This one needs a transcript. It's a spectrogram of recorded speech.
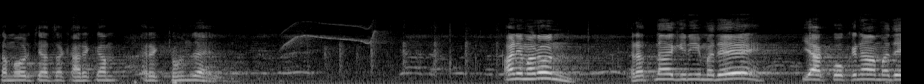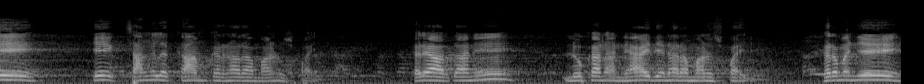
समोरच्याचा कार्यक्रम करेक्ट होऊन जाईल. आणि म्हणून रत्नागिरीमध्ये या कोकणामध्ये एक चांगलं काम करणारा माणूस पाहिजे. खऱ्या अर्थाने लोकांना न्याय देणारा माणूस पाहिजे. खरं म्हणजे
